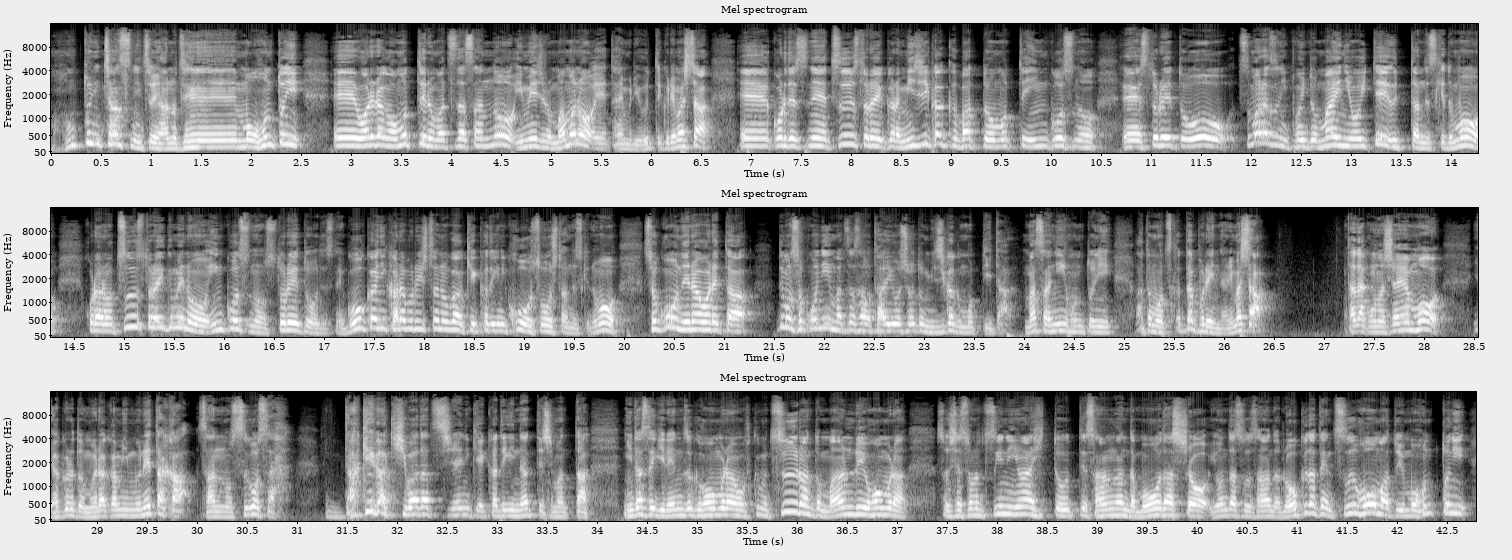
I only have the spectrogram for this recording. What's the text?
本当にチャンスに強い、あの全、もう本当に、えー、我らが思っている松田さんのイメージのままの、えー、タイムリーを打ってくれました。えー、これですね、ツーストライクから短くバットを持ってインコースの、えー、ストレートを詰まらずにポイントを前に置いて打ったんですけども、これあの、ツーストライク目のインコースのストレートをですね、豪快に空振りしたのが結果的に功を奏したんですけども、そこを狙われた。でもそこに松田さんは対応しようと短く持っていた。まさに本当に頭を使ったプレーになりました。ただこの試合はもう、ヤクルト村上宗隆さんの凄さ、だけが際立つ試合に結果的になってしまった。2打席連続ホームランを含むツーランと満塁ホームラン。そしてその次にはヒットを打って3安打猛打賞。4打数3安打6打点2ホーマーというもう本当に、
